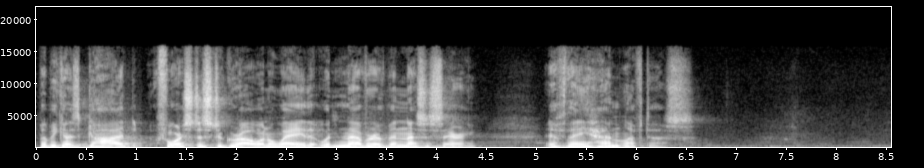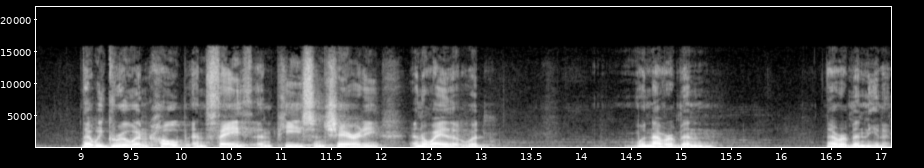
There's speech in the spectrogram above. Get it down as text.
but because God forced us to grow in a way that would never have been necessary if they hadn't left us. That we grew in hope and faith and peace and charity in a way that would, would never have been, never have been needed.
